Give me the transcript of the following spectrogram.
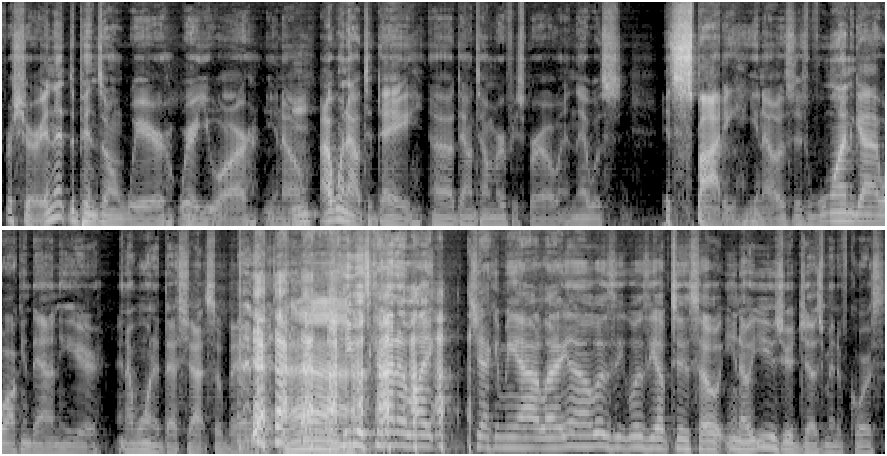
For sure, and that depends on where where you are. You know, mm-hmm. I went out today uh, downtown Murfreesboro, and that was it's spotty. You know, it's just one guy walking down here, and I wanted that shot so bad. he was ah. kind of like checking me out, like, you know, what's he what's he up to? So you know, you use your judgment, of course.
